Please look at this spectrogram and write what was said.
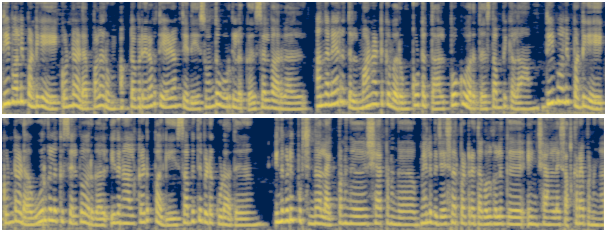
தீபாவளி பண்டிகையை கொண்டாட பலரும் அக்டோபர் இருபத்தி ஏழாம் தேதி சொந்த ஊர்களுக்கு செல்வார்கள். அந்த நேரத்தில் மாநாட்டுக்கு வரும் கூட்டத்தால் போக்குவரத்து ஸ்தம்பிக்கலாம். தீபாவளி பண்டிகையை கொண்டாட ஊர்களுக்கு செல்பவர்கள் இதனால் கடுப்பாகி சபித்து விடக்கூடாது. இந்த வீடியோ பிடிச்சிருந்தா லைக் பண்ணுங்க ஷேர் பண்ணுங்க. மேலும் விஜய் சார் பற்ற தகவல்களுக்கு எங்க சேனலை சப்ஸ்கிரைப் பண்ணுங்க.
